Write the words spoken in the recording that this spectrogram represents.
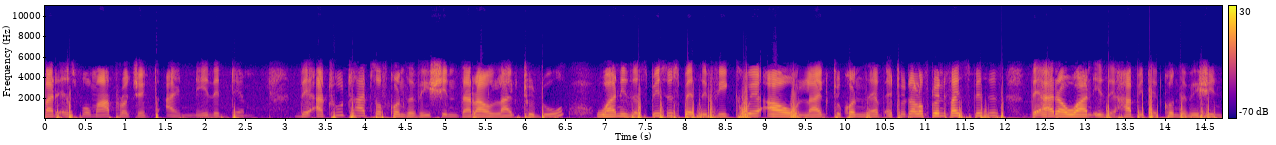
but as for my project, I needed them. There are two types of conservation that I would like to do. One is a species specific where I would like to conserve a total of 25 species. The other one is a habitat conservation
